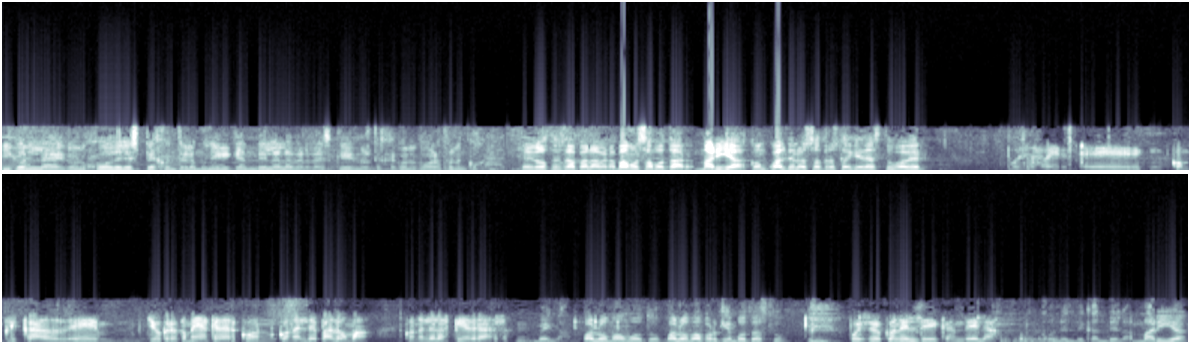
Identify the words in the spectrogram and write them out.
y con, la- con el juego del espejo entre la muñeca y Candela, la verdad es que nos deja con el corazón encogido. Feroz es la palabra. Vamos a votar. María, ¿con cuál de los otros te quedas tú? A ver. Pues a ver, eh, complicado. eh, yo creo que me voy a quedar con, con el de Paloma, con el de las piedras. Venga, Paloma un voto. Paloma, ¿por quién votas tú? Pues yo con el de Candela. Con el de Candela. María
